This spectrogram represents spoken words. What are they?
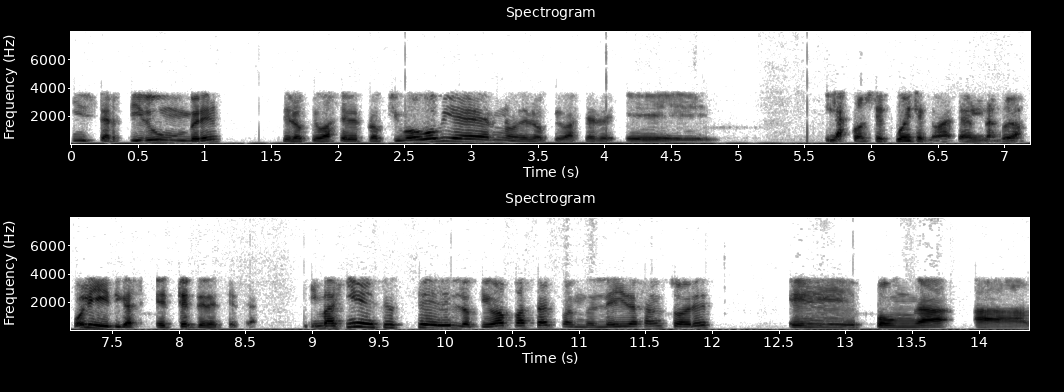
incertidumbre de lo que va a ser el próximo gobierno, de lo que va a ser las consecuencias que van a tener las nuevas políticas, etcétera, etcétera. Imagínense ustedes lo que va a pasar cuando Leida Sansores eh, ponga a,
